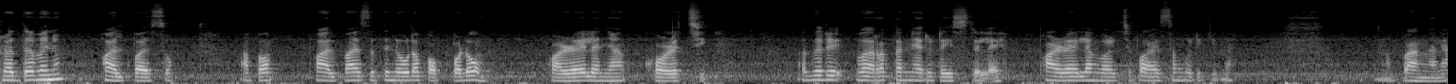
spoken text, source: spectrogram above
പ്രഥമനും പാൽപ്പായസവും. അപ്പം പാൽപ്പായസത്തിന്റെ കൂടെ പപ്പടവും പഴയെല്ലാം ഞാൻ കുഴച്ച്. അതൊരു വേറെ തന്നെ ഒരു ടേസ്റ്റ് അല്ലേ? പഴയെല്ലാം കുഴച്ച് പായസം കുടിക്കുന്നത് അപ്പം അങ്ങനെ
